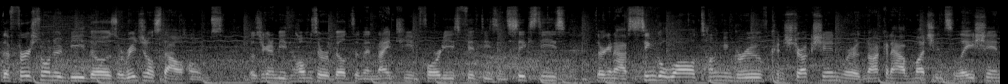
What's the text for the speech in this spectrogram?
The first one would be those original style homes. Those are gonna be homes that were built in the 1940s, 50s, and 60s. They're gonna have single wall, tongue and groove construction where it's not gonna have much insulation.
